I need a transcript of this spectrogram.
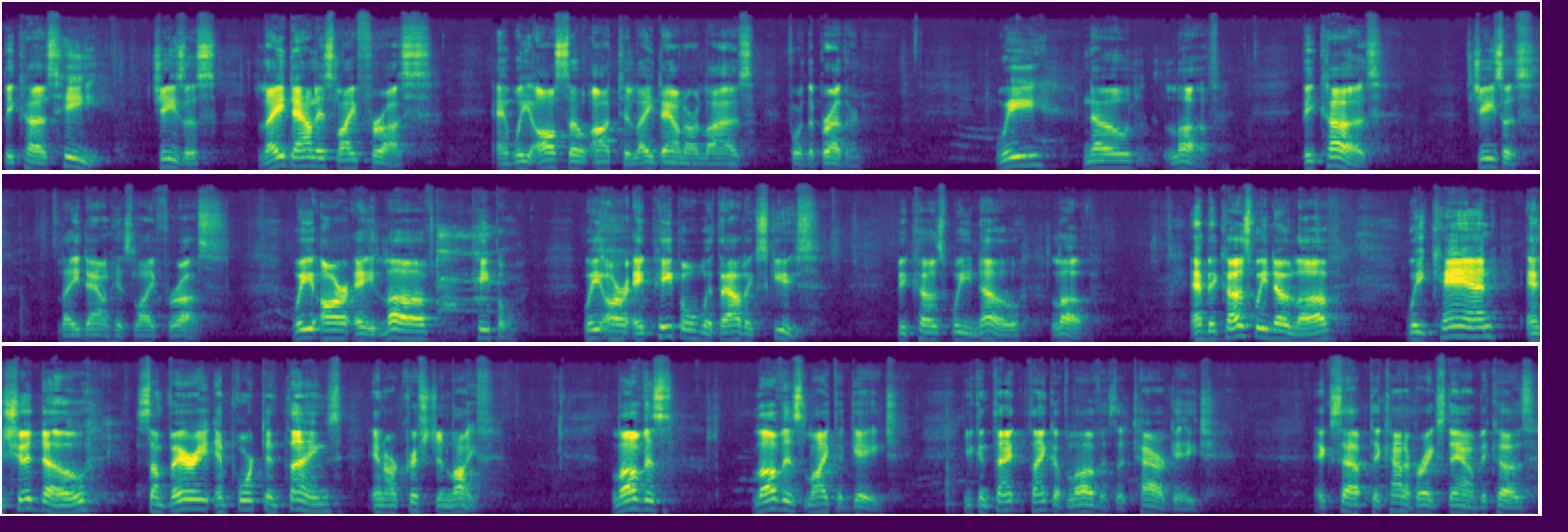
because he, Jesus, laid down his life for us, and we also ought to lay down our lives for the brethren. We know love because Jesus laid down his life for us. We are a loved people. We are a people without excuse because we know love. And because we know love, we can and should know some very important things in our Christian life. Love is, love is like a gauge. You can th- think of love as a tire gauge except it kind of breaks down because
